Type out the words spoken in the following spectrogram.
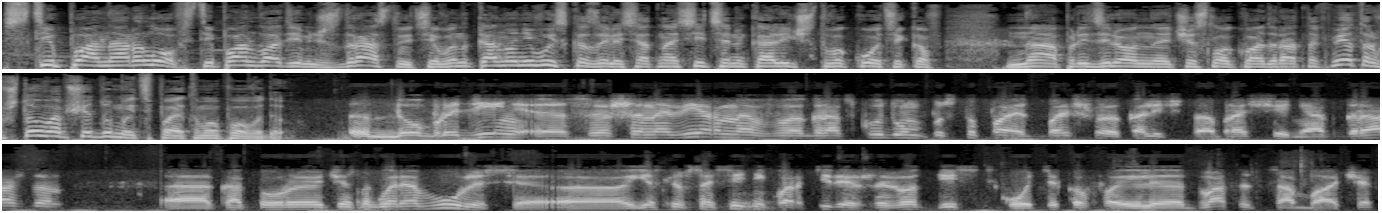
Степан Орлов. Степан Владимирович, здравствуйте. Вы накануне высказались относительно количества котиков на определенное число квадратных метров. Что вы вообще думаете по этому поводу? Добрый день. Э, совершенно верно. В городскую думу поступает большое количество обращений от граждан, э, которые, честно говоря, в ужасе. Э, если в соседней квартире живет 10 котиков или 20 собачек,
